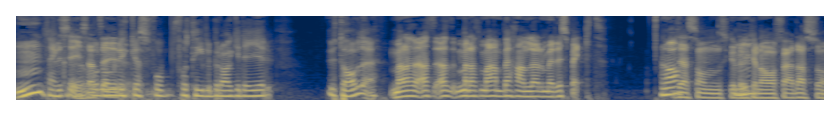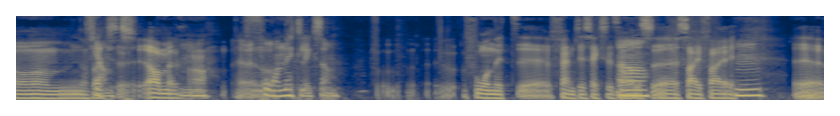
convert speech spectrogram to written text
Mm, precis. Och de lyckas få, få till bra grejer utav det. Men att, att, att, men att man behandlar det med respekt. Ja, Det som skulle Mm. kunna avfärdas som Fjant. slags ja, men, ja, eh, fånigt liksom. fånigt eh, 50-60-tals eh, sci-fi. Mm. eh,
